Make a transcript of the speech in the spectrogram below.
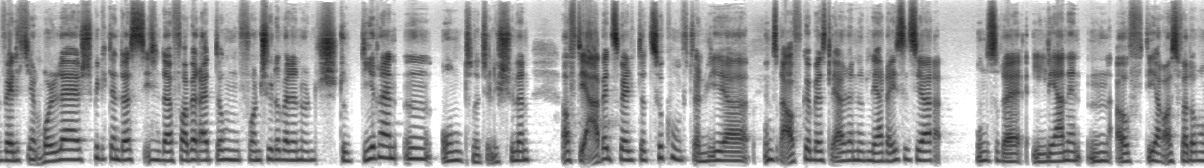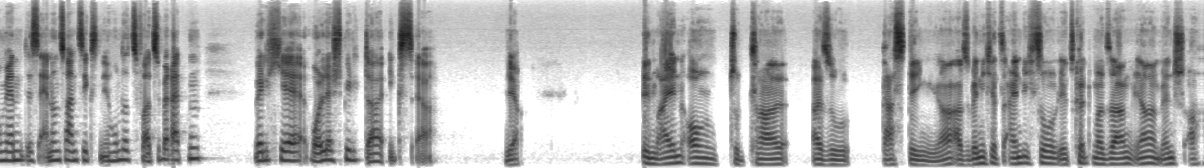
welche mhm. Rolle spielt denn das in der Vorbereitung von Schülerinnen und Studierenden und natürlich Schülern auf die Arbeitswelt der Zukunft? Weil wir, unsere Aufgabe als Lehrerinnen und Lehrer ist es ja, unsere Lernenden auf die Herausforderungen des 21. Jahrhunderts vorzubereiten. Welche Rolle spielt da XR? Ja, in meinen Augen total, also das Ding, ja. Also wenn ich jetzt eigentlich so, jetzt könnte man sagen, ja, Mensch, ach,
